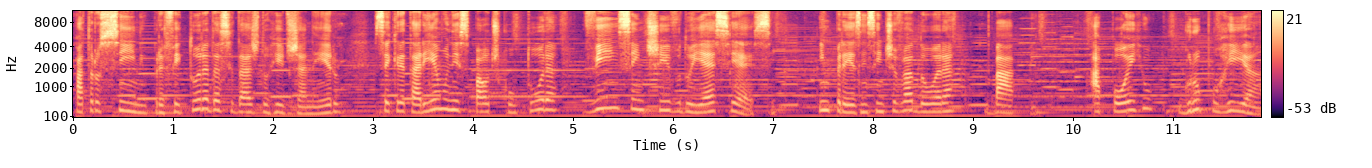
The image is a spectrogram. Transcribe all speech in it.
Patrocínio Prefeitura da Cidade do Rio de Janeiro, Secretaria Municipal de Cultura, via incentivo do ISS. Empresa incentivadora BAP. Apoio Grupo Rian.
